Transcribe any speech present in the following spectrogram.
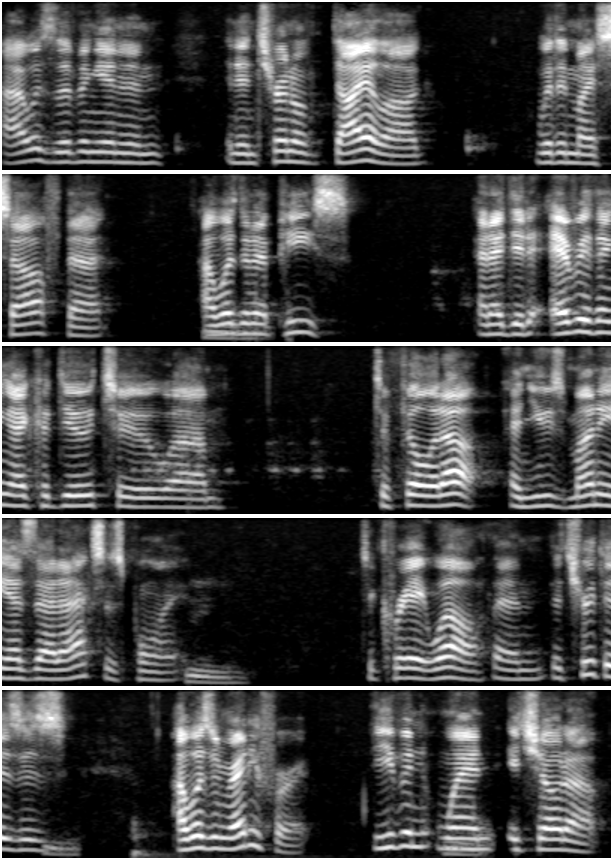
I was living in an, an internal dialogue within myself that I wasn't mm. at peace, and I did everything I could do to um, to fill it up and use money as that access point mm. to create wealth. And the truth is, is mm. I wasn't ready for it, even mm. when it showed up.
